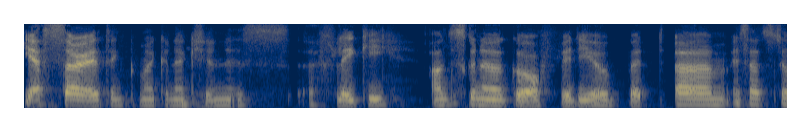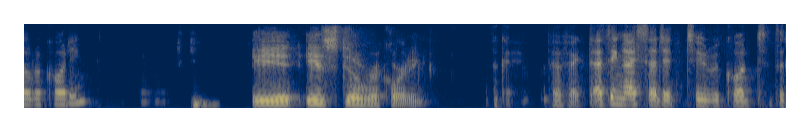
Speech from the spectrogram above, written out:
Yes, sorry, I think my connection is uh, flaky. I'm just gonna go off video, but um, is that still recording? It is still recording. Okay, perfect. I think I set it to record to the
